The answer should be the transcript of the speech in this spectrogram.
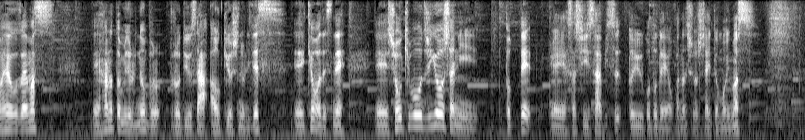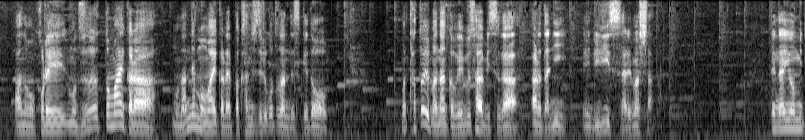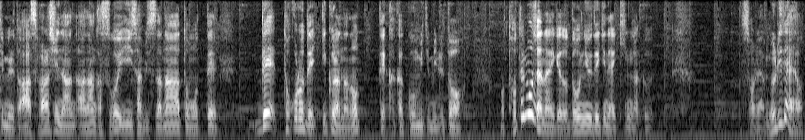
おはようございます、えー、花と緑のプロデューサー青木よしのりです、えー、今日はですね、えー、小規模事業者にとって、え優しいサービスということでお話をしたいと思います。あのこれもうずっと前からもう何年も前からやっぱ感じてることなんですけど、まあ、例えば何かウェブサービスが新たにリリースされましたと。で内容を見てみるとあ素晴らしいなあなんかすごいいいサービスだなと思ってでところでいくらなのって価格を見てみるともうとてもじゃないけど導入できない金額。そりゃ無理だよ。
